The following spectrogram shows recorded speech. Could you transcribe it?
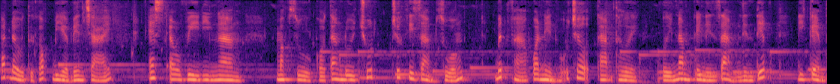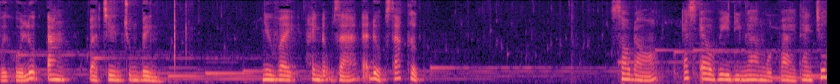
bắt đầu từ góc bìa bên trái, SLV đi ngang, mặc dù có tăng đôi chút trước khi giảm xuống, bứt phá qua nền hỗ trợ tạm thời với 5 cây nến giảm liên tiếp đi kèm với khối lượng tăng và trên trung bình. Như vậy, hành động giá đã được xác thực. Sau đó, SLV đi ngang một vài thanh trước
